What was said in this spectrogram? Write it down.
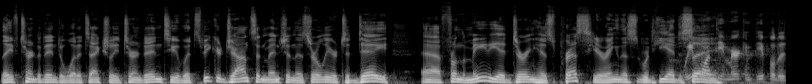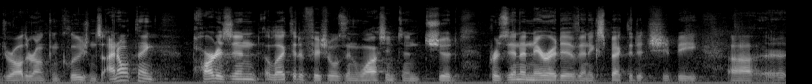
they've turned it into what it's actually turned into. But Speaker Johnson mentioned this earlier today uh, from the media during his press hearing. This is what he had to we say. We want the American people to draw their own conclusions. I don't think partisan elected officials in Washington should present a narrative and expect that it should be uh,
